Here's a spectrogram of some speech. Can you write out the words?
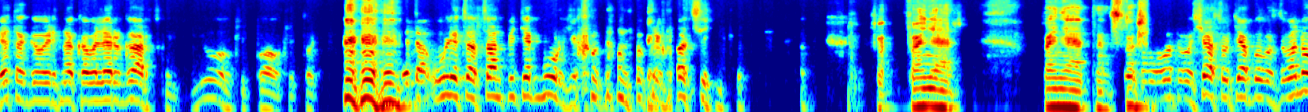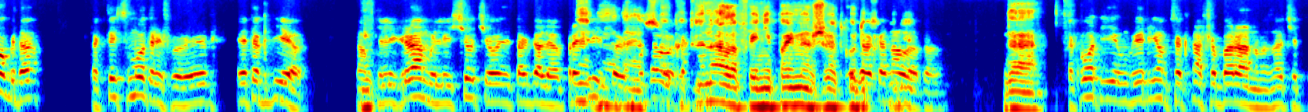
Это, говорит, на Кавалергардской. Елки-палки. точно. Это улица в Санкт-Петербурге, куда меня пригласили. Понятно, понятно. Слушай, Вот, сейчас у тебя был звонок, да? Так ты смотришь, э, это где? Там Телеграм или еще чего и так далее. да, Определись, да, да, куда столько каналов, и не поймешь, откуда. куда канала, да. Да, Так вот, и вернемся к нашим баранам. Значит,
